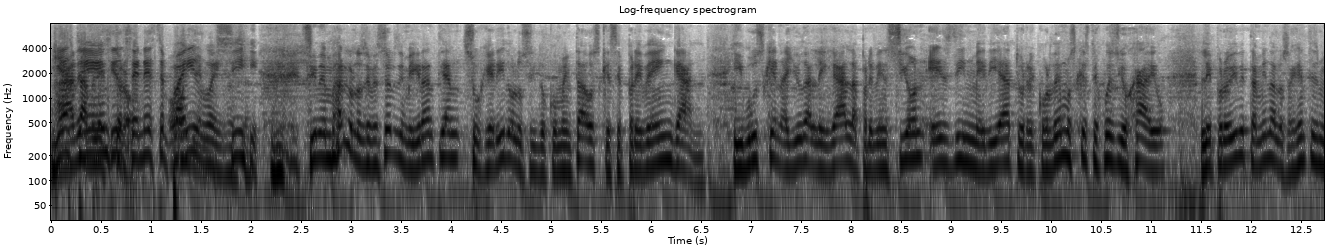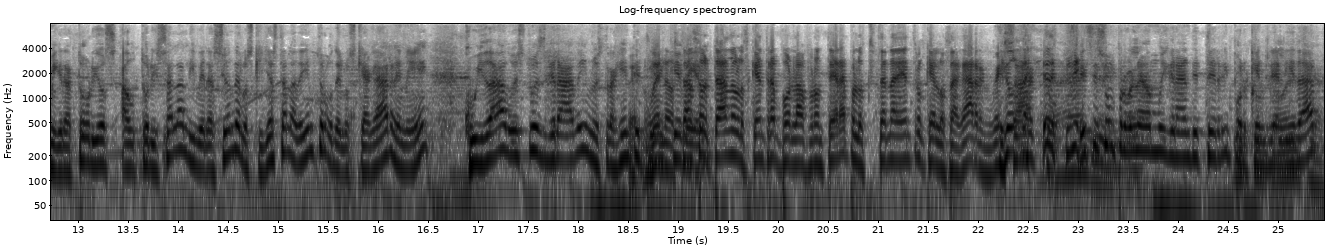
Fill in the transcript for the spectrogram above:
ya establecidos en este país, güey. Sí, sin embargo, los defensores de inmigrantes han sugerido a los indocumentados que se prevengan y busquen ayuda legal. La prevención es de inmediato. Y recordemos que este juez de Ohio le prohíbe también a los agentes migratorios autorizar la liberación de los que ya están adentro, de los que agarren, ¿eh? Cuidado, esto es grave y nuestra gente tiene bueno, que está soltando los que entran por la frontera, pero los que están adentro que los agarren, güey. Exacto. Ese es un problema muy grande, Terry, porque en realidad,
